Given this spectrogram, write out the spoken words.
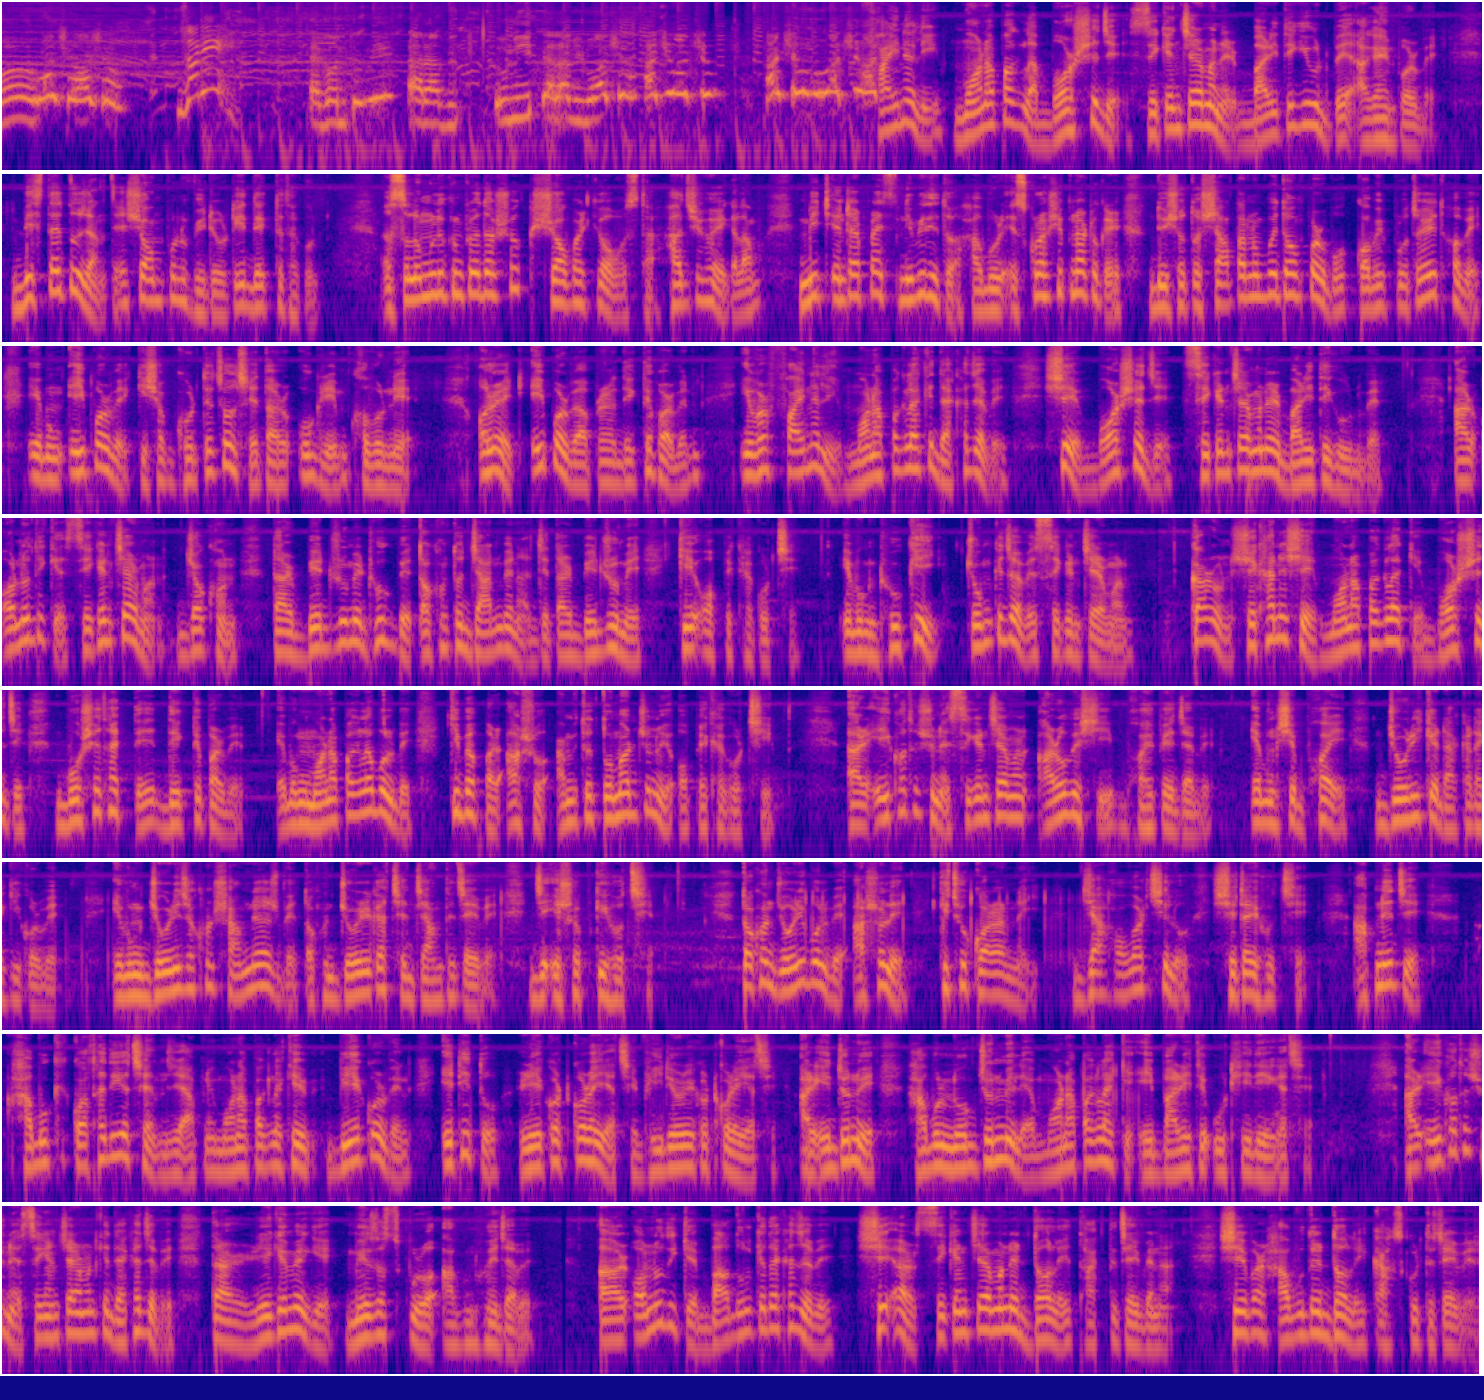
বউ আসো আসো। জনি! এখন তুমি আর আমি তুমি আর আমি আসো আসো আসো। ফাইনালি মনা পাগলা বর্ষে যে সেকেন্ড চেয়ারম্যানের বাড়িতে গিয়ে উঠবে আগামী পর্বে। বিস্তারিত জানতে সম্পূর্ণ ভিডিওটি দেখতে থাকুন। আসসালামু আলাইকুম প্রিয় দর্শক সবার কি অবস্থা? হাজির হয়ে গেলাম মিট এন্টারপ্রাইজ নিবেদিত হাবুর স্কলারশিপ নাটকের দুইশত সাতানব্বইতম পর্ব কবে প্রচারিত হবে এবং এই পর্বে কী সব ঘটতে চলছে তার অগ্রিম খবর নিয়ে। অলরাইট এই পর্বে আপনারা দেখতে পারবেন, এবার ফাইনালি মনা পাগলাকে দেখা যাবে, সে বর্ষে যে সেকেন্ড চেয়ারম্যানের বাড়ি থেকে উঠবে। আর অন্যদিকে সেকেন্ড চেয়ারম্যান যখন তার বেডরুমে ঢুকবে, তখন তো জানবে না যে তার বেডরুমে কে অপেক্ষা করছে, এবং ঢুকেই চমকে যাবে সেকেন্ড চেয়ারম্যান কারণ সেখানে সে মনা পাগলাকে বর্ষে যে বসে থাকতে দেখতে পারবে, এবং মনা পাগলা বলবে, কি ব্যাপার? আসো, আমি তো তোমার জন্যই অপেক্ষা করছি। আর এই কথা শুনে সেকেন্ড চেয়ারম্যান আরও বেশি ভয় পেয়ে যাবে এবং সে ভয়ে জরিকে ডাকাডাকি করবে এবং জরি যখন সামনে আসবে, তখন জরির কাছে জানতে চাইবে যে এসব কি হচ্ছে। তখন জরি বলবে, আসলে কিছু করার নেই। যা হওয়ার ছিল সেটাই হচ্ছে। আপনি যে হাবুকে কথা দিয়েছেন যে আপনি মনা পাগলাকে বিয়ে করবেন, এটি তো রেকর্ড করাই আছে ভিডিও রেকর্ড করাই আছে। আর এর জন্যই হাবুর লোকজন মিলে মনা পাগলাকে এই বাড়িতে উঠিয়ে দিয়ে গেছে। আর এই কথা শুনে সেকেন্ড চেয়ারম্যানকে দেখা যাবে, তার রেগে মেগে মেজাজ পুরো আগুন হয়ে যাবে। আর অন্যদিকে বাদলকে দেখা যাবে, সে আর সেকেন্ড চেয়ারম্যানের দলে থাকতে চাইবে না। সে এবার হাবুদের দলে কাজ করতে চাইবে।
